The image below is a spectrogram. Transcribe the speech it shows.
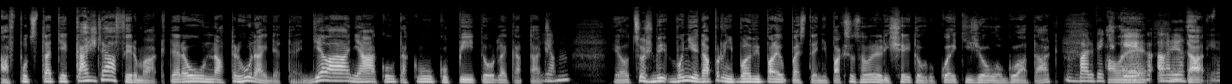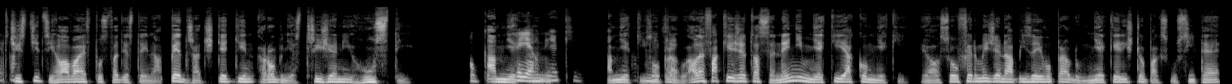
A v podstatě každá firma, kterou na trhu najdete, dělá nějakou takovou kopii tohohle kartáčku. Jo. jo. což by, oni na první pohled vypadají úplně stejně, pak se samozřejmě lišejí tou rukojetí, že jo, logo a tak. Barvičky, ale, ale ta čistící hlava je v podstatě stejná. Pět řad štětin, rovně střížený, hustý. Okay. A měkký. měkký a měkký, měkký, opravdu. Ale fakt je, že to se není měkký jako měkký. Jo? Jsou firmy, že nabízejí opravdu měkký, když to pak zkusíte.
